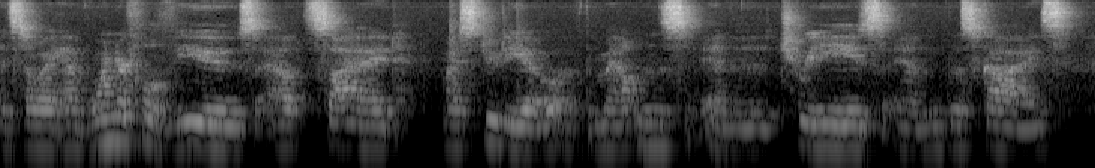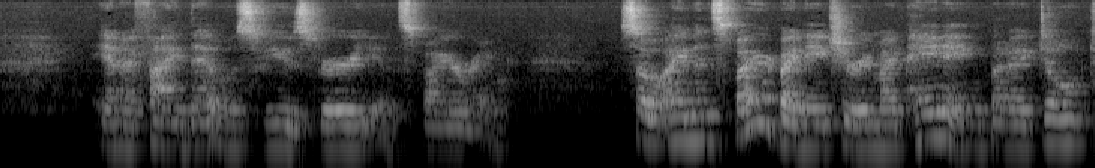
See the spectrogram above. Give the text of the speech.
And so I have wonderful views outside my studio of the mountains and the trees and the skies. And I find that those views very inspiring. So I'm inspired by nature in my painting, but I don't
